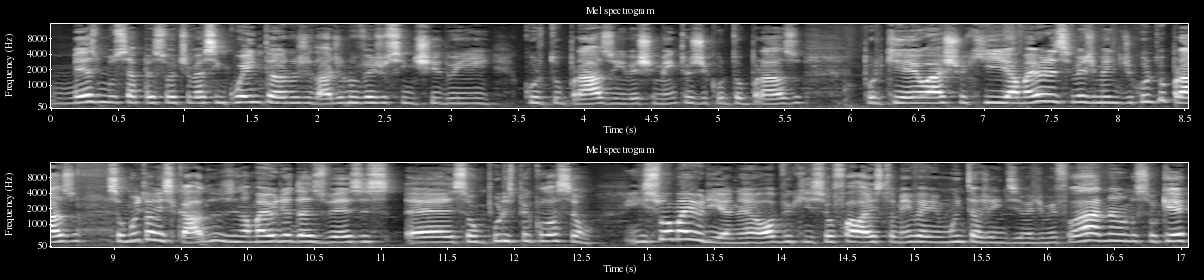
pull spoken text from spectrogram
mesmo se a pessoa tiver 50 anos de idade, eu não vejo sentido em curto prazo, em investimentos de curto prazo, porque eu acho que a maioria desses investimentos de curto prazo são muito arriscados e na maioria das vezes é, são pura especulação. Em sua maioria, né? Óbvio que se eu falar isso também vai vir muita gente em cima de mim e falar, ah, não, não sei o quê,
